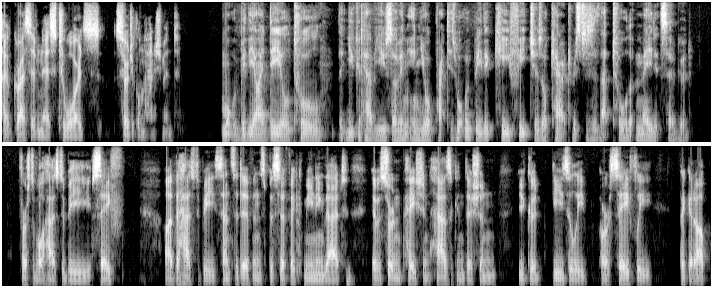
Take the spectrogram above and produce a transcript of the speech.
aggressiveness towards surgical management. What would be the ideal tool that you could have use of in, in your practice? What would be the key features or characteristics of that tool that made it so good? First of all, has to be safe. Uh, that has to be sensitive and specific, meaning that if a certain patient has a condition, you could easily or safely pick it up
